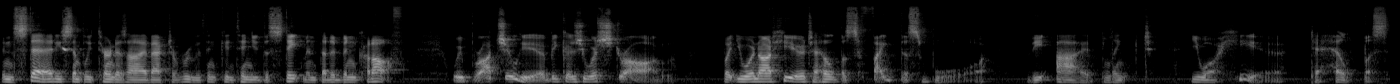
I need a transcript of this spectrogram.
Instead, he simply turned his eye back to Ruth and continued the statement that had been cut off. We brought you here because you are strong, but you are not here to help us fight this war. The eye blinked. You are here to help us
